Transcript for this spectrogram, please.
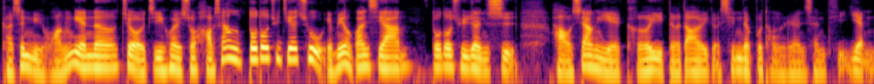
可是女皇年呢，就有机会说，好像多多去接触也没有关系啊，多多去认识，好像也可以得到一个新的不同的人生体验。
